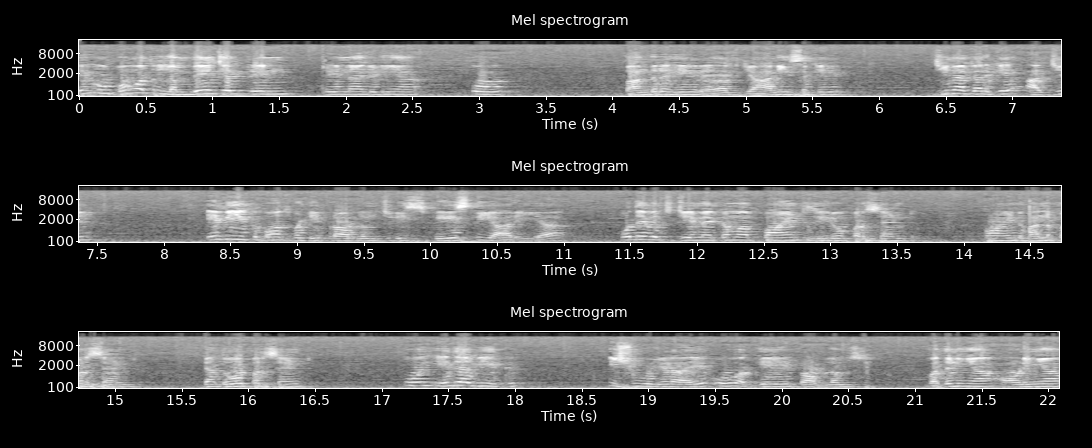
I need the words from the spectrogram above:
ਤੇ ਉਹ ਬਹੁਤ ਲੰਬੇ ਚਿਰ ਟ੍ਰੇਨ, ਟ੍ਰੇਨਾਂ ਜਿਹੜੀਆਂ ਉਹ ਬੰਦ ਰਹੇ, ਰਹਿ ਜਾ ਨਹੀਂ ਸਕੇ। ਜਿਨ੍ਹਾਂ ਕਰਕੇ ਅੱਜ ਇਹ ਵੀ ਇੱਕ ਬਹੁਤ ਵੱਡੀ ਪ੍ਰੋਬਲਮ ਜਿਹੜੀ ਸਪੇਸ ਦੀ ਆ ਰਹੀ ਆ, ਉਹਦੇ ਵਿੱਚ ਜੇ ਮੈਂ ਕਹਾਂ 0.0% 0.1% ਜਾਂ 2% ਉਹ ਇਹਦਾ ਵੀ ਇੱਕ ਇਸ਼ੂ ਜਿਹੜਾ ਹੈ, ਉਹ ਅੱਗੇ ਪ੍ਰੋਬਲਮਸ ਵਧਣੀਆਂ, ਆਉਣੀਆਂ।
